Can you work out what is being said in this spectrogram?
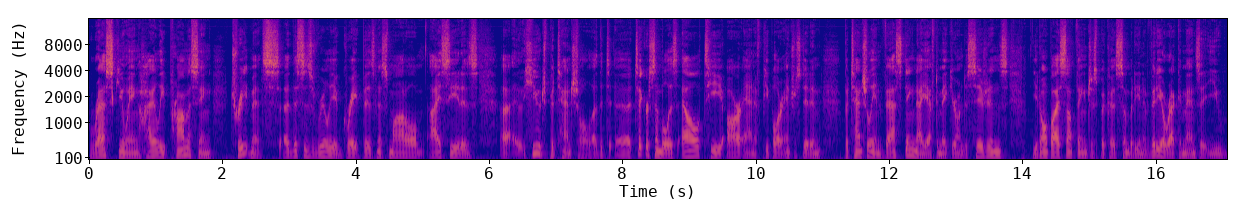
rescuing highly promising treatments. Uh, this is really a great business model. I see it as uh, huge potential. Uh, the uh, ticker symbol is LTRN. If people are interested in potentially investing, now you have to make your own decisions. You don't buy something just because somebody in a video recommends it. You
